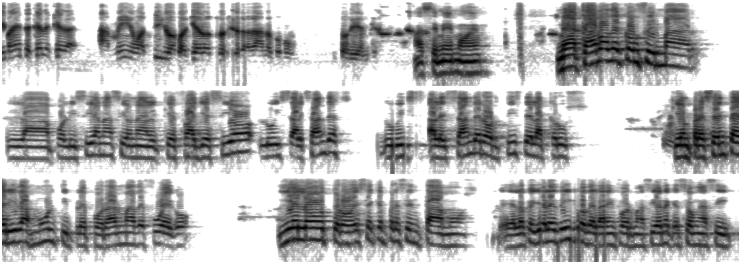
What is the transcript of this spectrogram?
Imagínate qué le queda a mí o a ti o a cualquier otro ciudadano común corriente. Así mismo es. Me acaba de confirmar la Policía Nacional que falleció Luis Alexander, Luis Alexander Ortiz de la Cruz, quien presenta heridas múltiples por arma de fuego. Y el otro, ese que presentamos, lo que yo le digo de las informaciones que son así,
